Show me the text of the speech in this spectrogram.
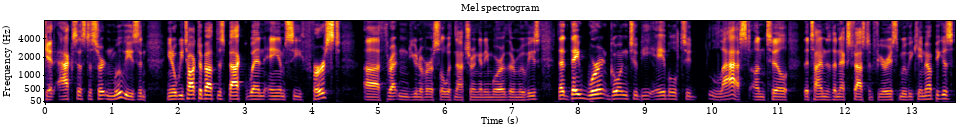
get access to certain movies. And you know we talked about this back when amc first uh, threatened Universal with not showing any more of their movies, that they weren't going to be able to last until the time that the next Fast and Furious movie came out because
